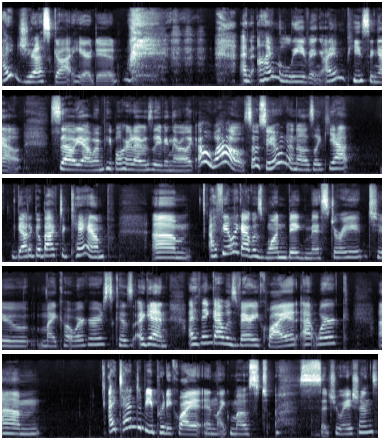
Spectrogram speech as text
I just got here, dude. and I'm leaving. I am piecing out. So yeah, when people heard I was leaving, they were like, "Oh wow, so soon?" And I was like, "Yeah, got to go back to camp." Um, I feel like I was one big mystery to my coworkers because again, I think I was very quiet at work. Um, I tend to be pretty quiet in like most situations,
